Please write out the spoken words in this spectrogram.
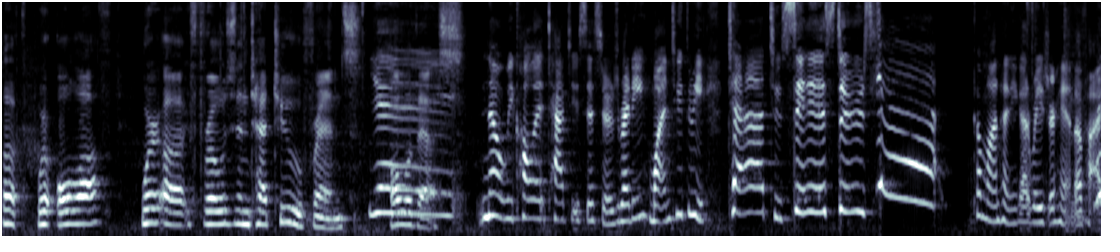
look, we're Olaf. We're uh, frozen tattoo friends. Yay! All of us. No, we call it Tattoo Sisters. Ready? One, two, three. Tattoo Sisters. Yeah! Come on, honey. You gotta raise your hand up high.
